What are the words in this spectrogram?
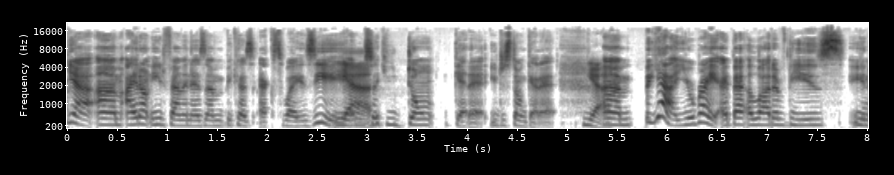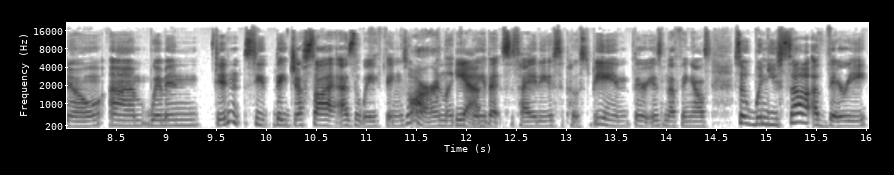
Yeah, um, I don't need feminism because X, Y, Z. Yeah. and it's like you don't get it. You just don't get it. Yeah. Um, but yeah, you're right. I bet a lot of these, you know, um, women didn't see. They just saw it as the way things are and like Yeah. the way that society is supposed to be, and there is nothing else. So when you saw a very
